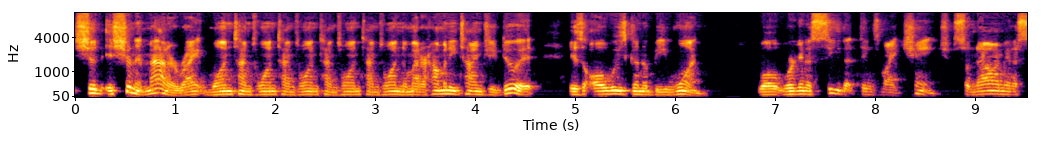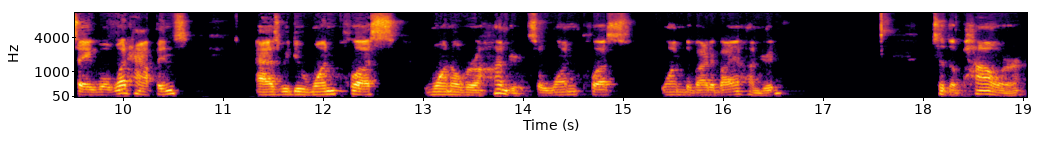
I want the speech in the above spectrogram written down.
should it shouldn't matter, right? One times one times one times one times one, no matter how many times you do it, is always going to be one. Well, we're going to see that things might change. So now I'm going to say, well, what happens as we do one plus 1 over a 100. So 1 plus 1 divided by a 100 to the power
